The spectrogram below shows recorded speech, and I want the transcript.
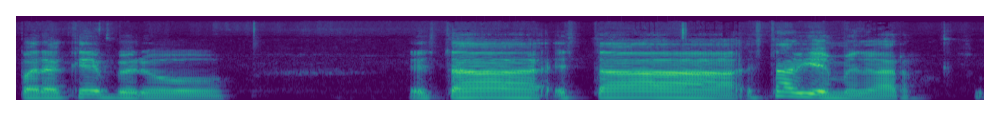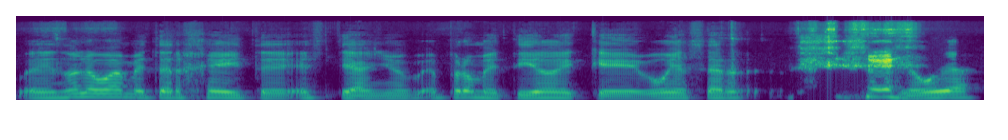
¿Para qué? Pero está, está, está bien, Melgar. Eh, no le voy a meter hate este año. He prometido de que voy a hacer, me voy a,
